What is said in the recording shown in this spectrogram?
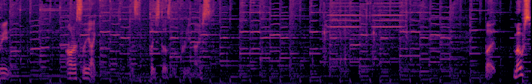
Mean, honestly, like this place does look pretty nice. But most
